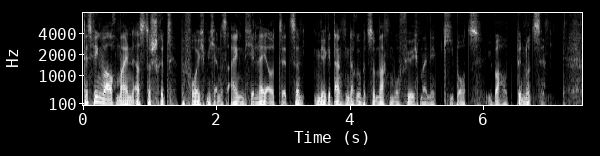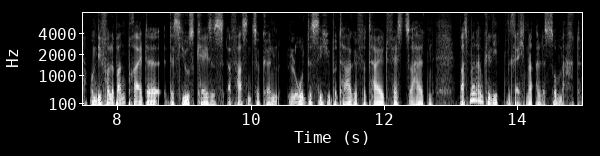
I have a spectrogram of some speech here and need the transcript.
Deswegen war auch mein erster Schritt, bevor ich mich an das eigentliche Layout setze, mir Gedanken darüber zu machen, wofür ich meine Keyboards überhaupt benutze. Um die volle Bandbreite des Use Cases erfassen zu können, lohnt es sich über Tage verteilt festzuhalten, was man am geliebten Rechner alles so macht.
